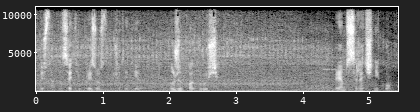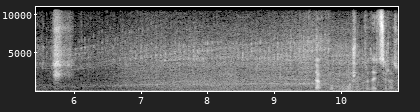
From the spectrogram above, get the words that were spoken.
То есть надо с этим производством что-то делать. Нужен погрузчик. Прям с рачником. Так, муку можем продать сразу.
